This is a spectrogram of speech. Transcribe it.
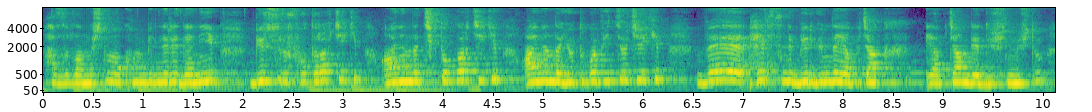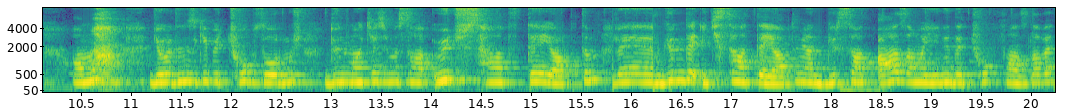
hazırlamıştım. O kombinleri deneyip bir sürü fotoğraf çekip aynı anda TikTok'lar çekip aynı anda YouTube'a video çekip ve hepsini bir günde yapacak yapacağım diye düşünmüştüm. Ama gördüğünüz gibi çok zormuş. Dün makyajımı sa 3 saatte yaptım ve bugün de 2 saatte yaptım. Yani 1 saat az ama yine de çok fazla ve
